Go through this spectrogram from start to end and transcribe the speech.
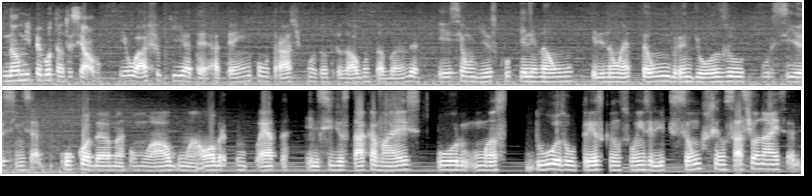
não me pegou tanto esse álbum. Eu acho que até, até em contraste com os outros álbuns da banda, esse é um disco que ele não ele não é tão grandioso por si assim, sabe? O Kodama como álbum, a obra completa, ele se destaca mais por umas duas ou três canções ali que são sensacionais, sabe?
